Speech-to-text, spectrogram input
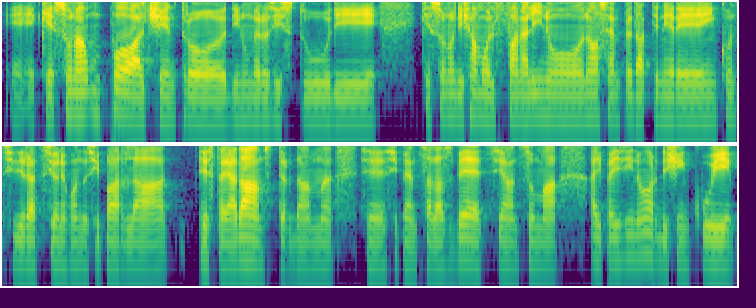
eh, che sono un po' al centro di numerosi studi, che sono diciamo il fanalino no, sempre da tenere in considerazione quando si parla, te stai ad Amsterdam, se si pensa alla Svezia, insomma ai paesi nordici in cui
